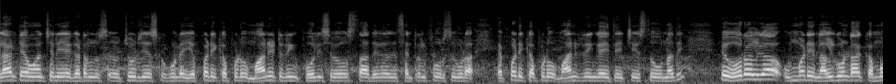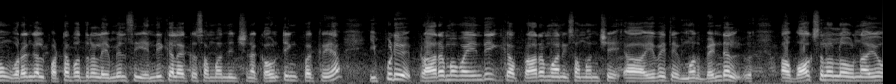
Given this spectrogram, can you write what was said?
ఎలాంటి అవాంఛనీయ ఘటనలు చోటు చేసుకోకుండా ఎప్పటికప్పుడు మానిటరింగ్ పోలీసు వ్యవస్థ అదేవిధంగా సెంట్రల్ ఫోర్స్ కూడా ఎప్పటికప్పుడు మానిటరింగ్ అయితే చేస్తూ ఉన్నది. ఓవరాల్గా ఉమ్మడి నల్గొండ ఖమ్మం వరంగల్ పట్టభద్రుల ఎమ్మెల్సీ ఎన్నికలకు సంబంధించిన కౌంటింగ్ ప్రక్రియ ఇప్పుడే ప్రారంభమైంది. ఇక ప్రారంభానికి సంబంధించి ఏవైతే మొ- బెండల్ ఆ బాక్సులలో ఉన్నాయో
